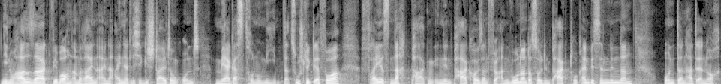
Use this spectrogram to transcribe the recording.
Nino Hase sagt, wir brauchen am Rhein eine einheitliche Gestaltung und mehr Gastronomie. Dazu schlägt er vor, freies Nachtparken in den Parkhäusern für Anwohner, das soll den Parkdruck ein bisschen lindern. Und dann hat er noch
